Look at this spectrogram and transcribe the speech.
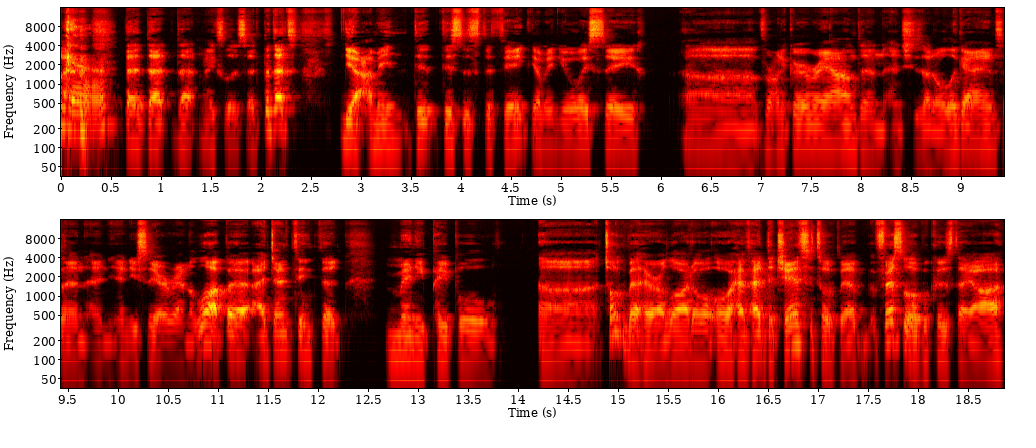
yeah. That that that makes a lot of sense. But that's yeah. I mean, th- this is the thing. I mean, you always see uh, Veronica around and, and she's at all the games and, and, and you see her around a lot. But I don't think that many people uh, talk about her a lot or, or have had the chance to talk about. First of all, because they are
